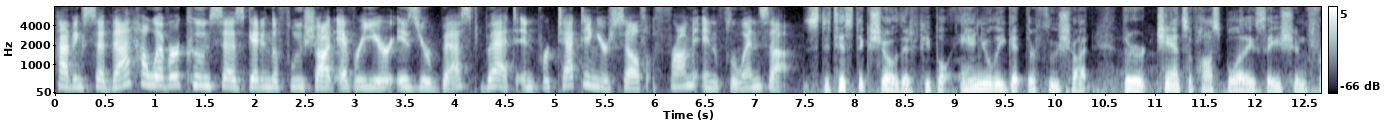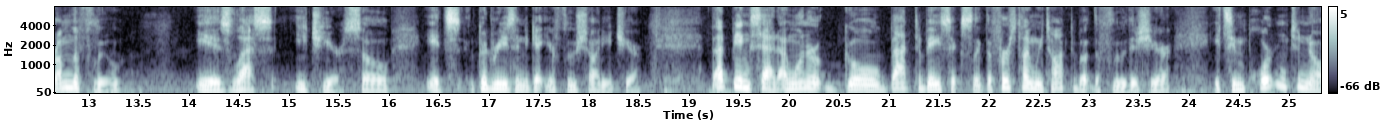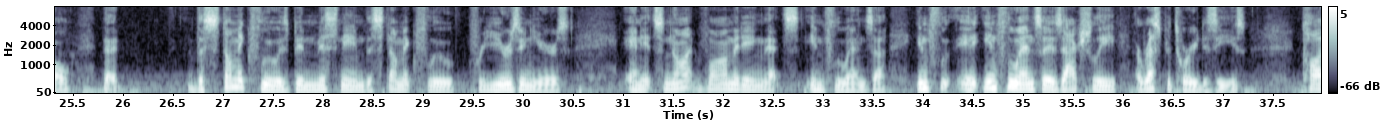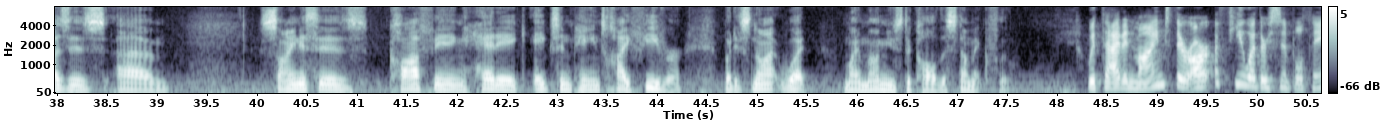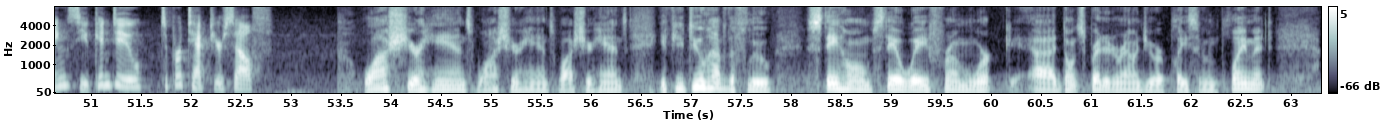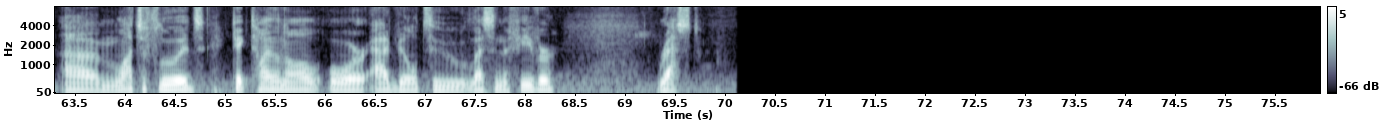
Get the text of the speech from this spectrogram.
Having said that, however, Kuhn says getting the flu shot every year is your best bet in protecting yourself from influenza. Statistics show that if people annually get their flu shot, their chance of hospitalization from the flu is less each year. So it's good reason to get your flu shot each year. That being said, I want to go back to basics. Like the first time we talked about the flu this year, it's important to know that the stomach flu has been misnamed the stomach flu for years and years, and it's not vomiting that's influenza. Influ- influenza is actually a respiratory disease, causes um, sinuses, coughing, headache, aches and pains, high fever, but it's not what my mom used to call the stomach flu. With that in mind, there are a few other simple things you can do to protect yourself. Wash your hands, wash your hands, wash your hands. If you do have the flu, stay home, stay away from work, uh, don't spread it around your place of employment. Um, lots of fluids, take Tylenol or Advil to lessen the fever. Rest.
